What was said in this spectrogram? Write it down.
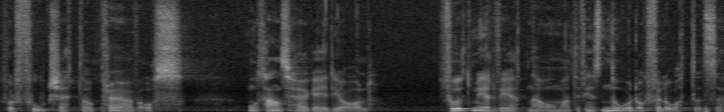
får fortsätta att pröva oss mot hans höga ideal. Fullt medvetna om att det finns nåd och förlåtelse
